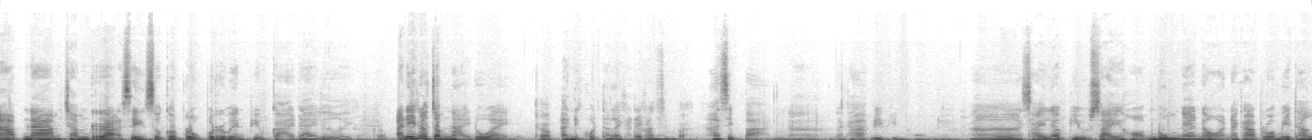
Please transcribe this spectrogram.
อาบน้ำชำระสิ่งสกปรกบริเวณผิวกายได้เลยครับอันนี้เราจำหน่ายด้วย ครับอันนี้ขวดเท่าไหร่คะได้ห้าสิบบาทห้าสิบบาทอืมอ่านะคะมีกลิ่นหอมด้วยอ่าใช้แล้วผิวใสหอมนุ่มแน่นอนนะคะ เพราะว่ามีทั้ง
